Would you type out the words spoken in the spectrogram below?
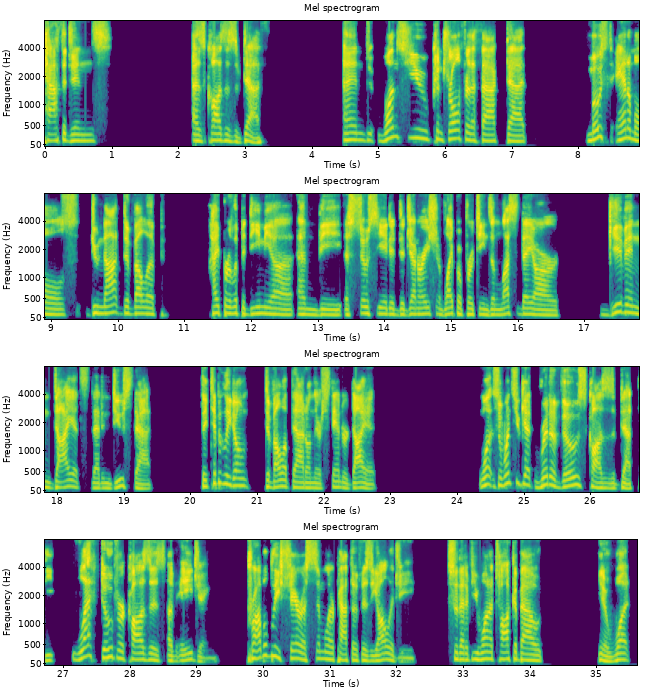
pathogens as causes of death, and once you control for the fact that most animals do not develop hyperlipidemia and the associated degeneration of lipoproteins unless they are given diets that induce that. They typically don't develop that on their standard diet. So once you get rid of those causes of death, the leftover causes of aging probably share a similar pathophysiology. So that if you want to talk about, you know, what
